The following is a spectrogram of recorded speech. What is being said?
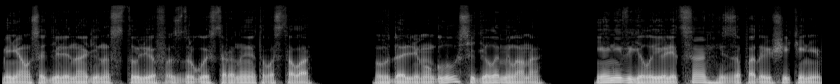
Меня усадили на один из стульев с другой стороны этого стола. В дальнем углу сидела Милана. Я не видел ее лица из-за падающей тени.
